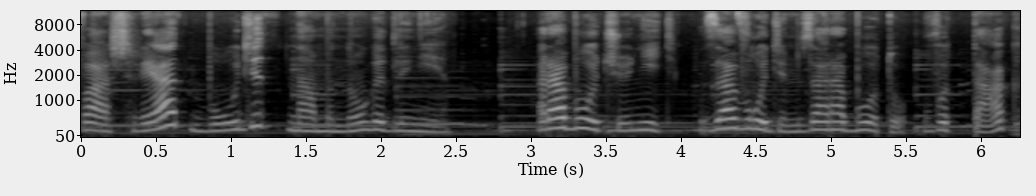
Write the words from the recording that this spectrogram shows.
ваш ряд будет намного длиннее. Рабочую нить заводим за работу вот так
